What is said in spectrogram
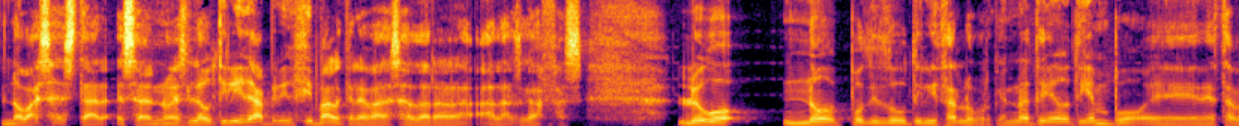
no vas a estar. Esa no es la utilidad principal que le vas a dar a, a las gafas. Luego, no he podido utilizarlo porque no he tenido tiempo. Eh, en estas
